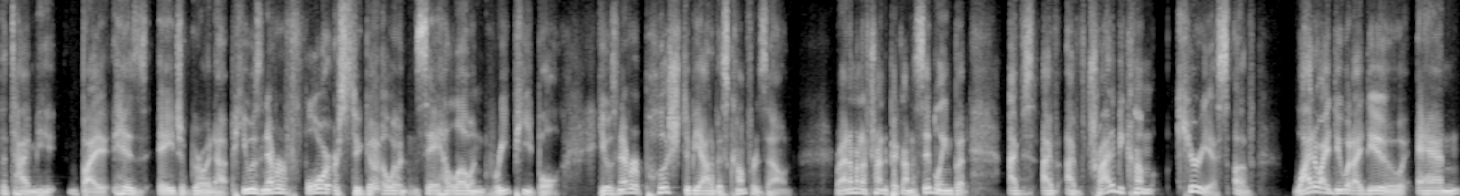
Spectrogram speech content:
the time he by his age of growing up. He was never forced to go and say hello and greet people. He was never pushed to be out of his comfort zone. Right. I'm not trying to pick on a sibling, but I've I've I've tried to become curious of why do I do what I do and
